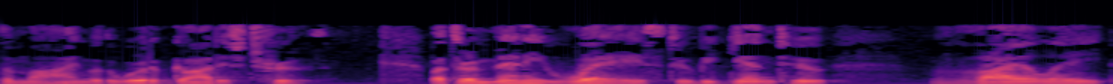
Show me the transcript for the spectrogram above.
the mind where the Word of God is truth. But there are many ways to begin to violate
